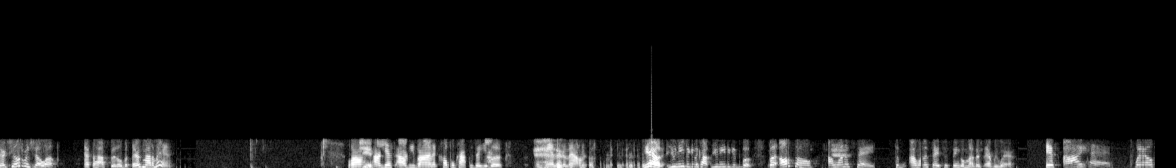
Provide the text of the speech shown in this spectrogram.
Their children show up at the hospital, but there's not a man. Well, Yes. I guess I'll be buying a couple copies of your book and handing them out. yeah, you need to get a copy. You need to get the book. But also, I want to say to I want to say to single mothers everywhere, if I had twelve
